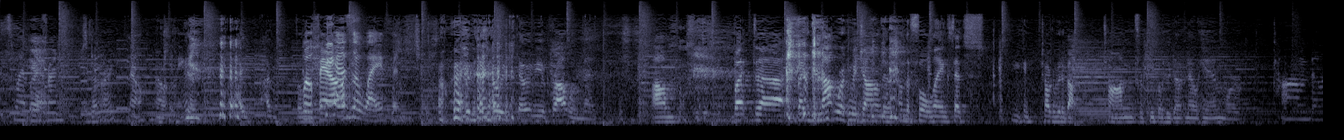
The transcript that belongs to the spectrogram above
It's my boyfriend. Is that right? No, I'm Oh, kidding. okay. I, I believe- Will He Ferrell. has a wife, and she's that, would, that would be a problem then. Um, but uh, but you're not working with John on the on the full length. That's you can talk a bit about Tom for people who don't know him or Tom, Biller.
